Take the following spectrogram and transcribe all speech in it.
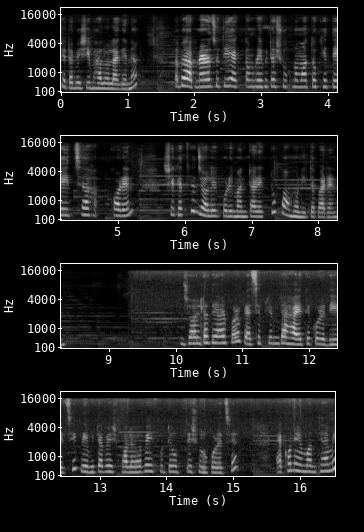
সেটা বেশি ভালো লাগে না। তবে আপনারা যদি একদম গ্রেভিটা শুকনো মতো খেতে ইচ্ছা করেন, সেক্ষেত্রে জলের পরিমাণটা আর একটু কমও নিতে পারেন। জলটা দেওয়ার পর গ্যাসের ফ্লেমটা হাইতে করে দিয়েছি। গ্রেভিটা বেশ ভালোভাবেই ফুটে উঠতে শুরু করেছে। এখন এর মধ্যে আমি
